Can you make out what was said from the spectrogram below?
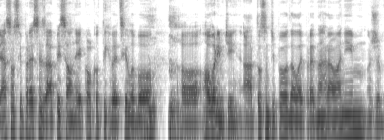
ja som si presne zapísal niekoľko tých vecí, lebo uh, hovorím ti, a to som ti povedal aj pred nahrávaním, že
